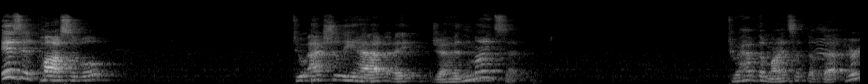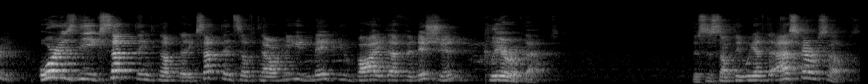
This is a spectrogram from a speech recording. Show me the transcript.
is it possible to actually have a jahili mindset? To have the mindset of that period? Or is the acceptance of, acceptance of Tawheed make you, by definition, clear of that? This is something we have to ask ourselves.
